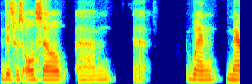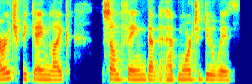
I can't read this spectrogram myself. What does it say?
this was also um, uh, when marriage became like something that had more to do with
